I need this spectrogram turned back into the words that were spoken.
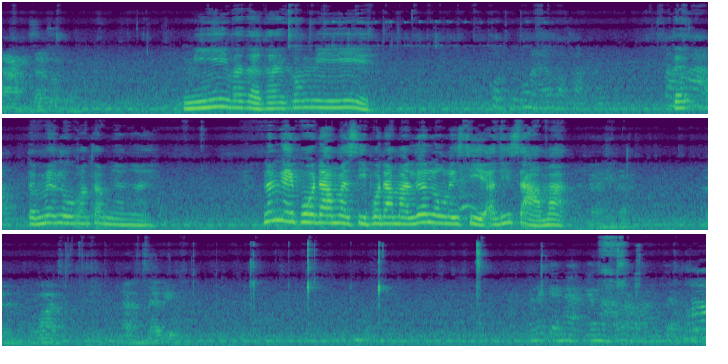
นางเส้นสดมีภาษาไทยก็มี กดตรงไหนแล้วขอค่ะแต่แต่ไม่รู้เขาทำยังไง นั่นไงโพธิ์ดำอะสีโพธิ์ดำอะเลื่อนลงเลยสี่อันที่สามอะอะไรนะเออเพราะว่านางเส้นอยู่อันนี้แกหน้าแกหมาเปล่าอันนี้แต่อ่า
